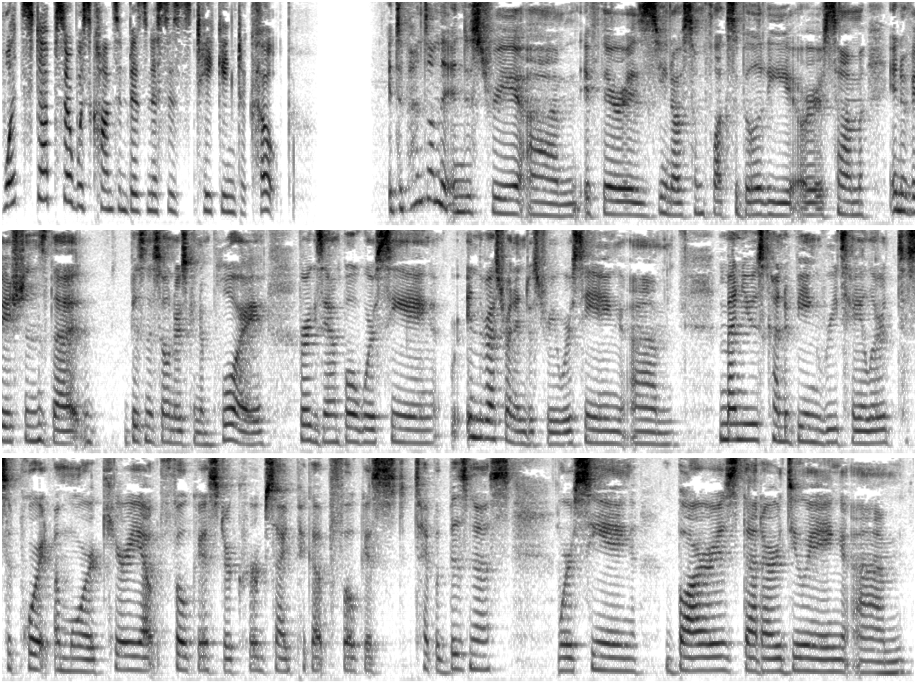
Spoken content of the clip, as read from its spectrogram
what steps are Wisconsin businesses taking to cope? It depends on the industry. Um, if there is, you know, some flexibility or some innovations that business owners can employ. For example, we're seeing in the restaurant industry, we're seeing um, menus kind of being retailored to support a more carry-out focused or curbside pickup focused type of business. We're seeing bars that are doing, um,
